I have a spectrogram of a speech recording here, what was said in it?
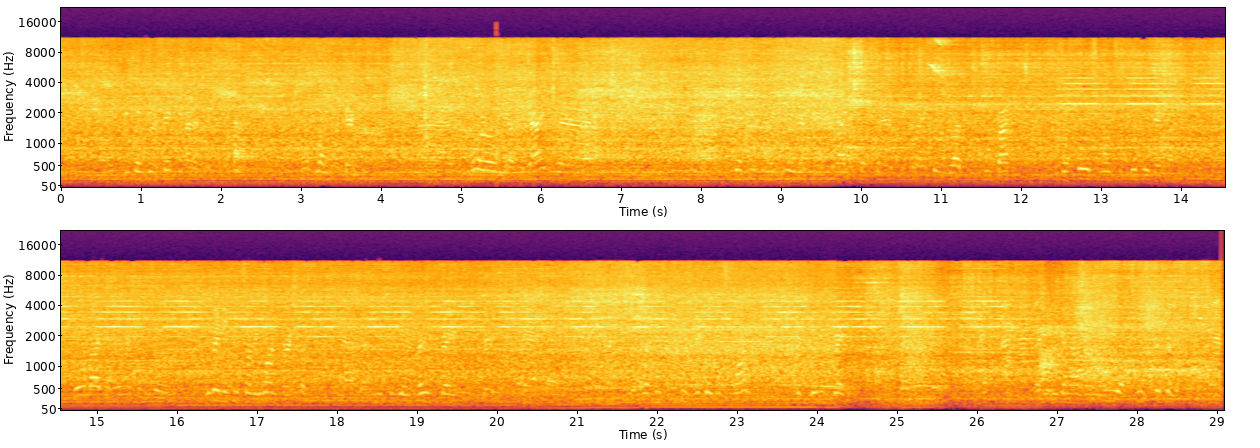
right? Because you're safety manager. That's long term. Uh, tomorrow we have the guys. Uh, just need to make sure that the guys stop the people I told you are feedback. Because of course once you put it go back and everything. So even if it's only one person, that needs to be a very trained person. Right? But is because it's one, it's really great. Like we can have two or three specialists.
